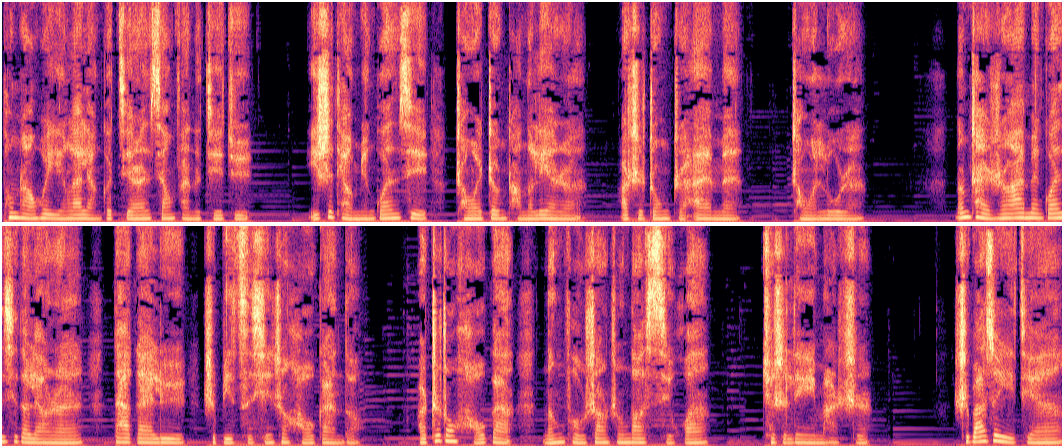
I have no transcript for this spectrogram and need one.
通常会迎来两个截然相反的结局：一是挑明关系，成为正常的恋人。而是终止暧昧，成为路人。能产生暧昧关系的两人，大概率是彼此心生好感的，而这种好感能否上升到喜欢，却是另一码事。十八岁以前，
